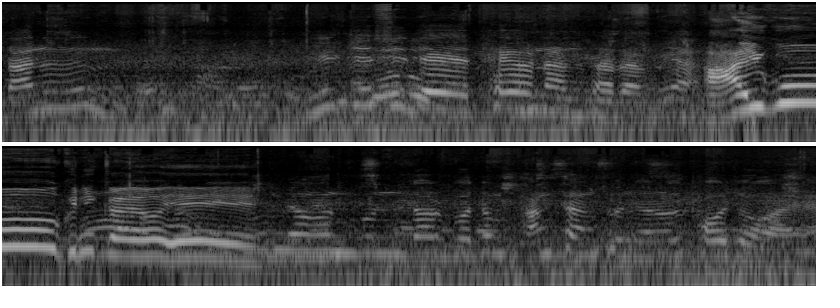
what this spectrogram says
나는 일제시대에 태어난 사람이야. 아이고 그니까요. 예, 예. 유명한 분들보다 방탄소년을 더 좋아해.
